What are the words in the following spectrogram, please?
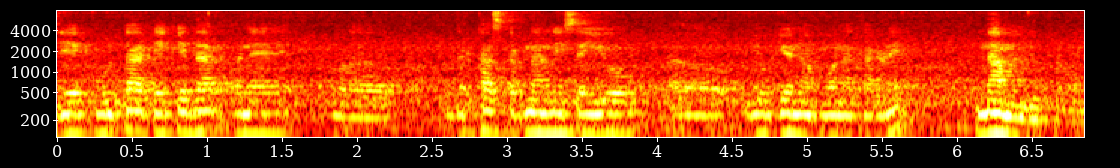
જે પૂરતા ટેકેદાર અને દરખાસ્ત કરનારની સહીઓ યોગ્ય ન હોવાના કારણે નામંજૂર કરવામાં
